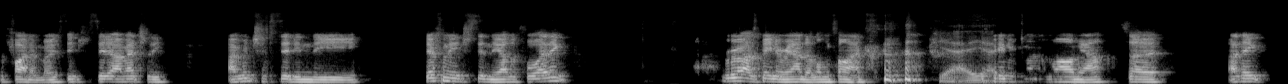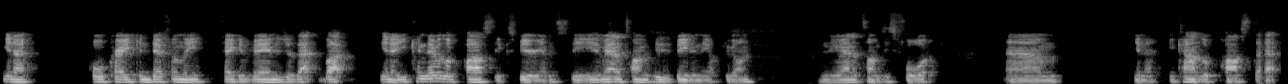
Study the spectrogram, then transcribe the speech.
the fight I'm most interested. in. I'm actually, I'm interested in the, definitely interested in the other four. I think Rua's been around a long time. Yeah, yeah. been around a while now, so I think you know Paul Craig can definitely take advantage of that. But you know, you can never look past the experience, the amount of times he's been in the octagon, and the amount of times he's fought. Um, you know, you can't look past that.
